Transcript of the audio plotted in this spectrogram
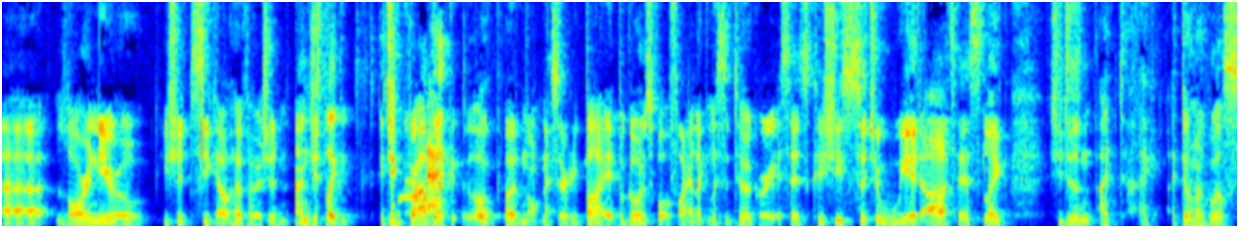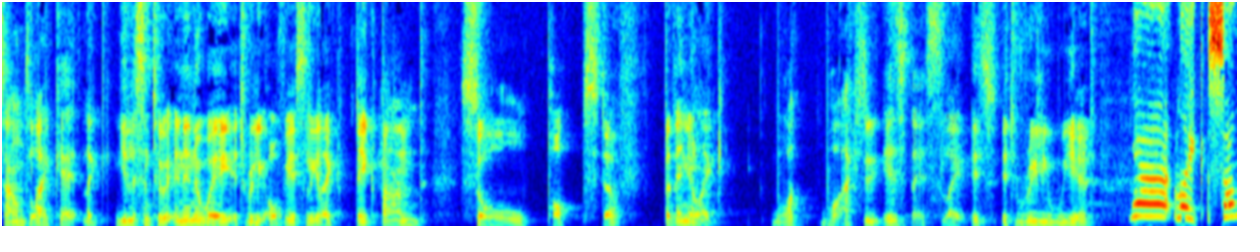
uh, Laura Nyro. You should seek out her version and just like just grab like oh, oh, not necessarily buy it, but go on Spotify and like listen to her greatest hits because she's such a weird artist. Like she doesn't. I, I I don't know who else sounds like it. Like you listen to it, and in a way, it's really obviously like big band soul pop stuff. But then you're like, what what actually is this? Like it's it's really weird. Yeah, like some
